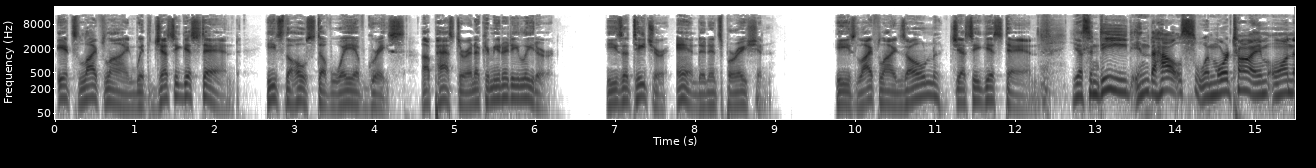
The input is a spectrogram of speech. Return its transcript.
It's Lifeline with Jesse Gistand. He's the host of Way of Grace, a pastor and a community leader. He's a teacher and an inspiration. He's Lifeline's own Jesse Gistand. Yes, indeed, in the house one more time on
